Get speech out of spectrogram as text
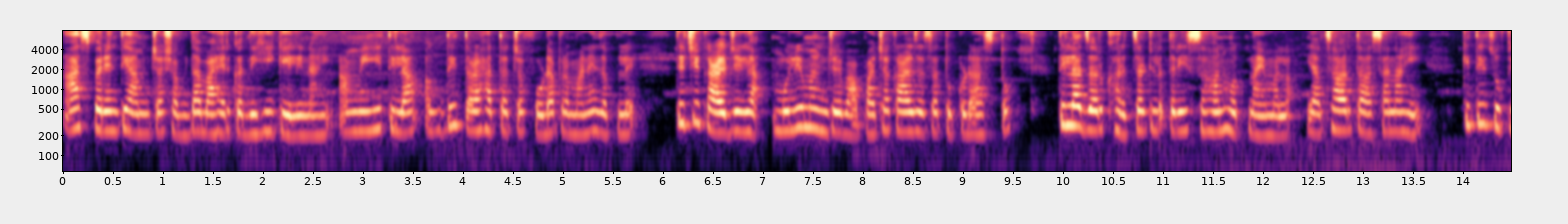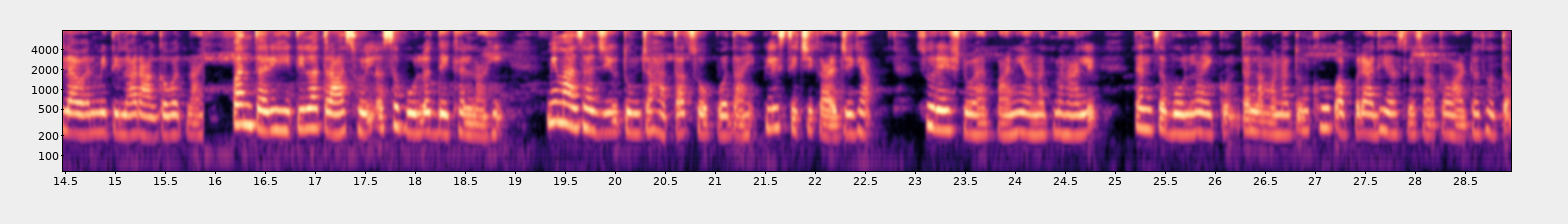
आजपर्यंत ती आमच्या शब्दाबाहेर कधीही गेली नाही. आम्हीही तिला अगदी तळहाताच्या फोडाप्रमाणे जपले. तिची काळजी घ्या. मुली म्हणजे बापाच्या काळजाचा तुकडा असतो. तिला जर खर्चटलं तरी सहन होत नाही मला. याचा अर्थ असा नाही की ती चुकल्यावर मी तिला रागवत नाही. पण तरीही तिला त्रास होईल असं बोलत देखील नाही. मी माझा जीव तुमच्या हातात सोपवत आहे. प्लीज तिची काळजी घ्या. सुरेश डोळ्यात पाणी आणत म्हणाले. त्यांचं बोलणं ऐकून त्याला मनातून खूप अपराधी असल्यासारखं वाटत होतं.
